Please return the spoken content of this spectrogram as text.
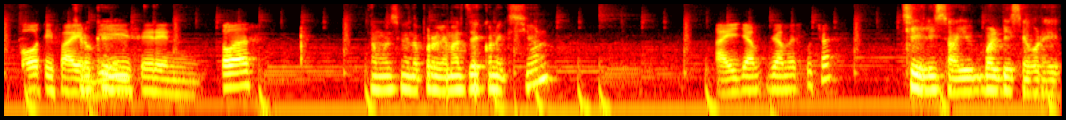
Spotify, en Deezer, en todas Estamos teniendo problemas de conexión. Ahí ya, ya me escuchas. Sí, listo, ahí volviste, Jorge.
